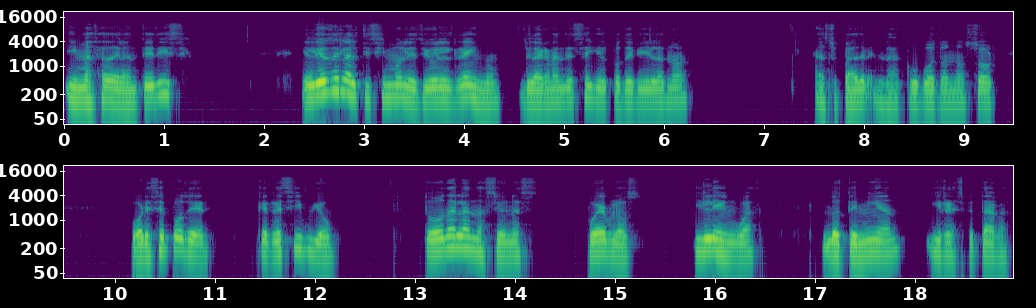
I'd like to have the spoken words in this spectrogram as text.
Y más adelante dice, el Dios del Altísimo les dio el reino de la grandeza y el poder y el honor a su padre Nacubodonosor. Por ese poder que recibió, todas las naciones, pueblos y lenguas lo temían y respetaban.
